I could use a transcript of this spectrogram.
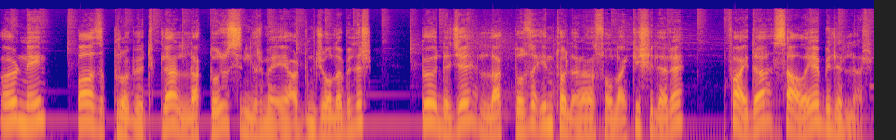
Örneğin bazı probiyotikler laktozu sindirmeye yardımcı olabilir. Böylece laktoza intoleransı olan kişilere fayda sağlayabilirler.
